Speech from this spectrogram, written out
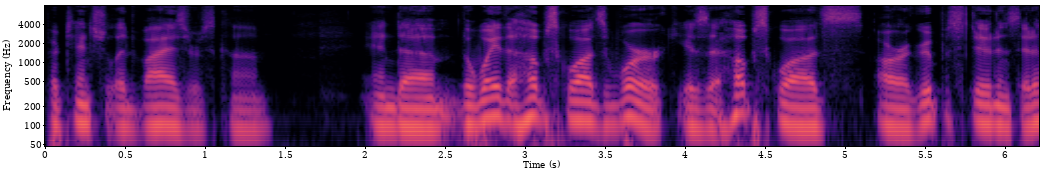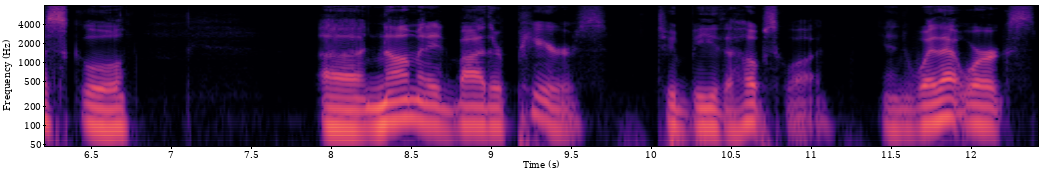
potential advisors come. And um, the way that Hope Squads work is that Hope Squads are a group of students at a school uh, nominated by their peers to be the Hope Squad. And the way that works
